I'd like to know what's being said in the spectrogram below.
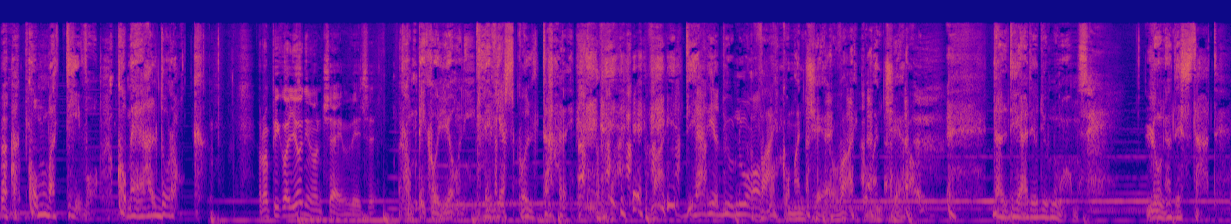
a combattivo come Aldo Rock. Rompicoglioni non c'è invece. Rompicoglioni, devi ascoltare il diario di un uomo. Vai, Comancero, vai, Comancero. Dal diario di un uomo. Luna d'estate,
